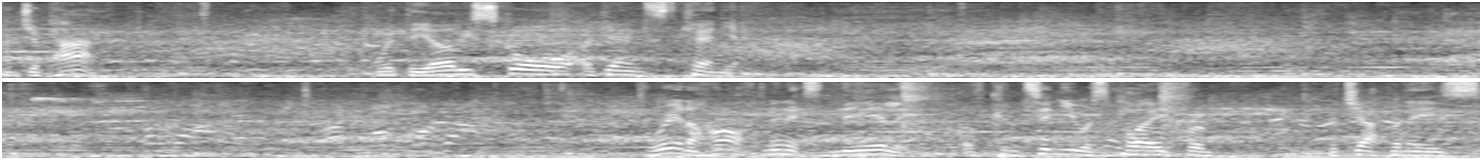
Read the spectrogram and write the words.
And Japan with the early score against Kenya. Three and a half minutes nearly of continuous play from the Japanese.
